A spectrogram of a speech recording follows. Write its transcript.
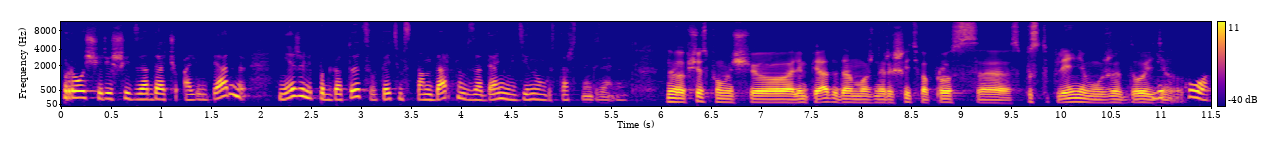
проще решить задачу олимпиадную, нежели подготовиться вот этим стандартным заданием единого государственного экзамена. Ну и вообще с помощью олимпиады да, можно решить вопрос э, с поступлением уже до единого. Легко.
